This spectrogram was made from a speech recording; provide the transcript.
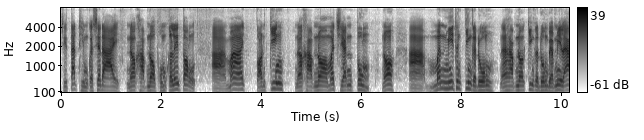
สิตัดถิ่มก็เสียดายเนาะครับเนาะผมก็เลยต้องอ่ามาตอนกิ่งนะครับเนาะมาเฉียนตุ่มเนาะอ่ามันมีทั้งกิ่งกระดงนะครับเนาะกิ่งกระดงแบบนี้แหละ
